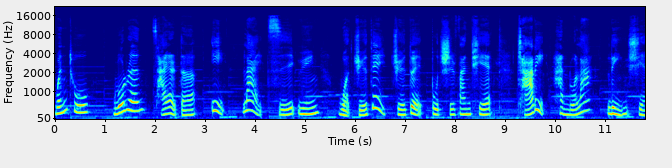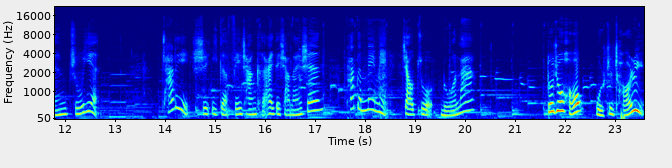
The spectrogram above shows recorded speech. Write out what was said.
文图罗伦·柴尔德，译赖慈云。我绝对绝对不吃番茄。查理和罗拉领衔主演。查理是一个非常可爱的小男生，他的妹妹。叫做罗拉。大家好，我是查理，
